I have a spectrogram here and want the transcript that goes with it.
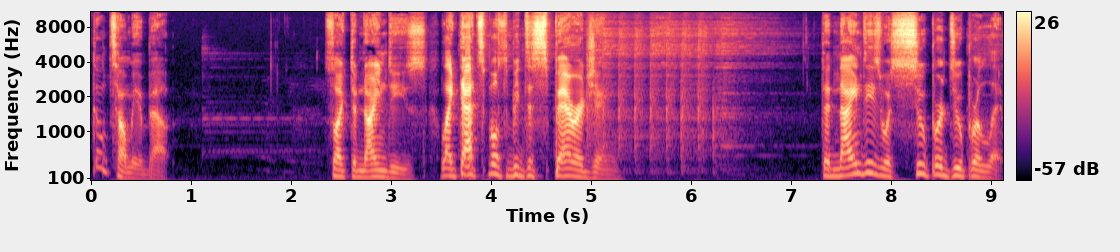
Don't tell me about. It's like the 90s. Like that's supposed to be disparaging. The 90s was super duper lit.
